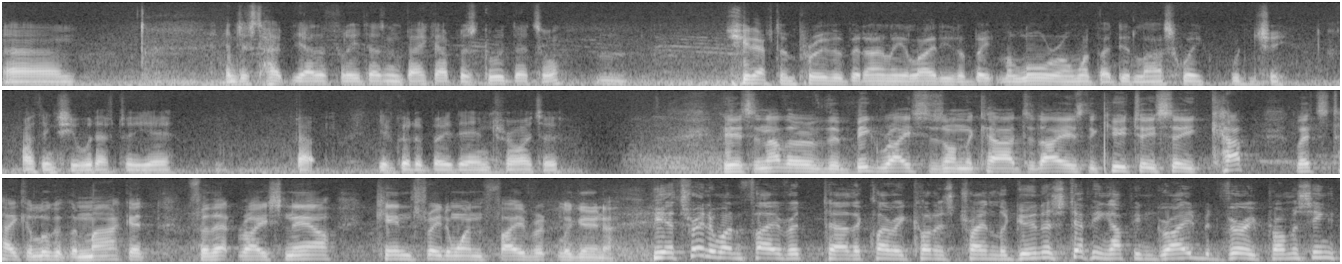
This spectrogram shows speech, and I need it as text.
Um, and just hope the other filly doesn't back up as good, that's all. Hmm. She'd have to improve a bit, only a lady to beat Melora on what they did last week, wouldn't she? I think she would have to, yeah. But you've got to be there and try to. Yes, another of the big races on the card today is the QTC Cup. Let's take a look at the market for that race now. Ken, 3 to 1 favourite Laguna. Yeah, three to one favourite, uh, the Clarry Conners trained Laguna, stepping up in grade but very promising.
